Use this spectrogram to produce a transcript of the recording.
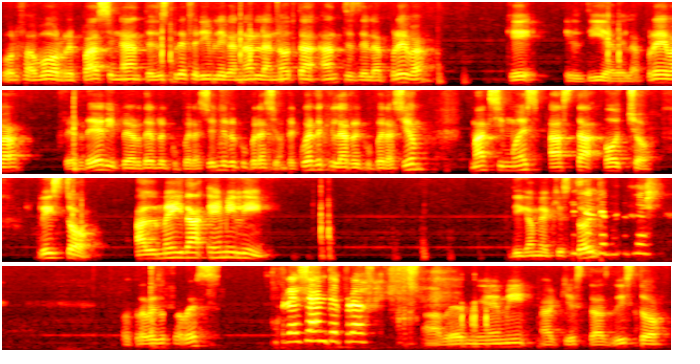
Por favor, repasen antes. Es preferible ganar la nota antes de la prueba que el día de la prueba. Perder y perder recuperación y recuperación. Recuerde que la recuperación máximo es hasta 8. Listo. Almeida Emily. Dígame, aquí estoy. Presente, profe. Otra vez, otra vez. Presente, profe. A ver, mi Emi, aquí estás, listo.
